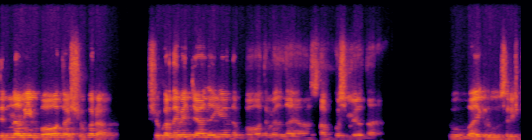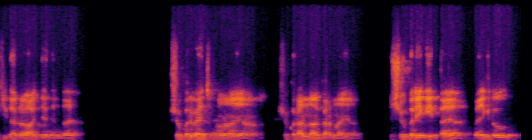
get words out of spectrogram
ਦਿਨਾਂ ਵੀ ਬਹੁਤ ਸ਼ੁਕਰ ਆ। ਸ਼ੁਕਰ ਦੇ ਵਿੱਚ ਆ ਜਾਈਏ ਤਾਂ ਬਹੁਤ ਮਿਲਦਾ ਆ, ਸਭ ਕੁਝ ਮਿਲਦਾ ਆ। ਉਹ ਵਾਹਿਗੁਰੂ ਸ੍ਰਿਸ਼ਟੀ ਦਾ ਰਾਜ ਦੇ ਦਿੰਦਾ ਹੈ ਸ਼ੁਕਰ ਵਿੱਚ ਆਉਣਾ ਆ, ਸ਼ੁਕਰਾਨਾ ਕਰਨਾ ਆ, ਸ਼ੁਕਰ ਹੀ ਕੀਤਾ ਆ। ਵਾਹਿਗੁਰੂ,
